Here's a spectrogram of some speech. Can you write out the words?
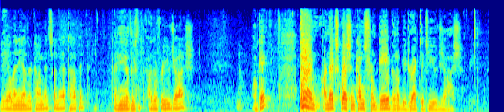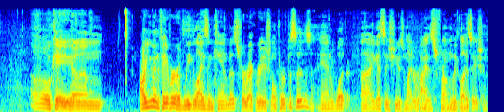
Dale, any other comments on that topic? Any other, other for you, Josh? No. Okay. Our next question comes from Gabe, and it'll be directed to you, Josh. Okay, um, are you in favor of legalizing cannabis for recreational purposes? And what, uh, I guess, issues might arise from legalization?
